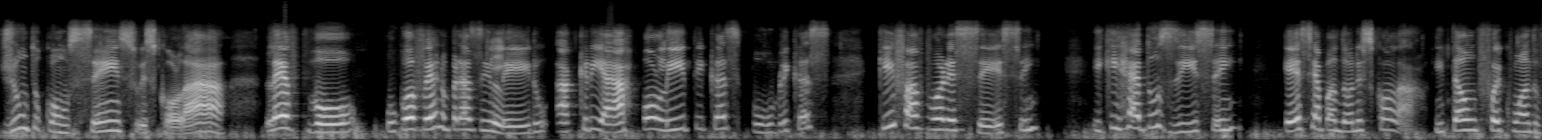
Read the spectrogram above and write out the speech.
junto com o censo escolar, levou o governo brasileiro a criar políticas públicas que favorecessem e que reduzissem esse abandono escolar. Então, foi quando,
